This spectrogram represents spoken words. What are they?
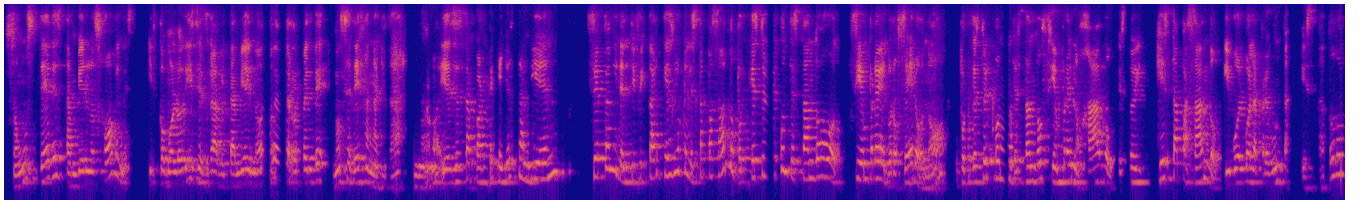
son ustedes también los jóvenes y como lo dices, Gaby, también, ¿no? De repente no se dejan ayudar, ¿no? Y es esta parte que ellos también sepan identificar qué es lo que le está pasando, porque estoy contestando siempre grosero, ¿no? Porque estoy contestando siempre enojado, estoy, ¿qué está pasando? Y vuelvo a la pregunta, ¿está todo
